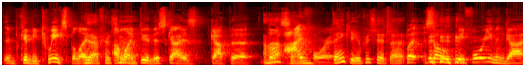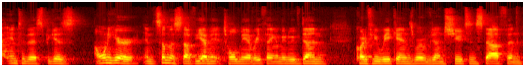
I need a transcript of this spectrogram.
there could be tweaks, but like, Yeah, for I'm like, dude, this guy's got the the Awesome. eye for it. Thank you. Appreciate that. But so before we even got into this, because I want to hear and some of the stuff you haven't told me everything. I mean, we've done quite a few weekends where we've done shoots and stuff and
